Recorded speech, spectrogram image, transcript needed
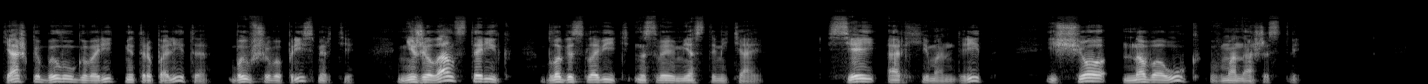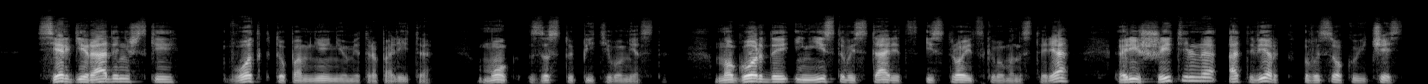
Тяжко было уговорить митрополита, бывшего при смерти, не желал старик благословить на свое место Митяя. Сей архимандрит еще новоук в монашестве. Сергий Радонежский, вот кто, по мнению митрополита, мог заступить его место. Но гордый и неистовый старец из Троицкого монастыря решительно отверг высокую честь,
